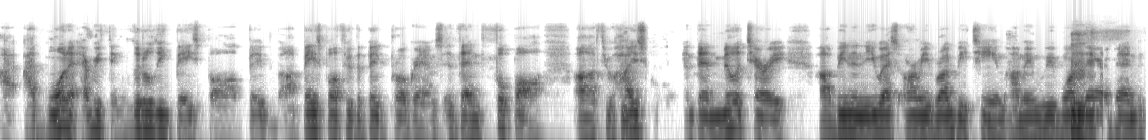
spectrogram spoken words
I, I've won everything: little league baseball, ba- uh, baseball through the big programs, and then football uh, through high school, and then military, uh, being in the U.S. Army rugby team. I mean, we won Mm. there. Then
